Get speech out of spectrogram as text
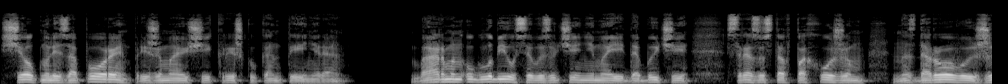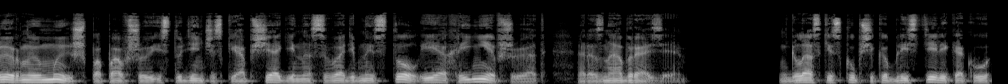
Щелкнули запоры, прижимающие крышку контейнера. Бармен углубился в изучение моей добычи, сразу став похожим на здоровую жирную мышь, попавшую из студенческой общаги на свадебный стол и охреневшую от разнообразия. Глазки скупщика блестели, как у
